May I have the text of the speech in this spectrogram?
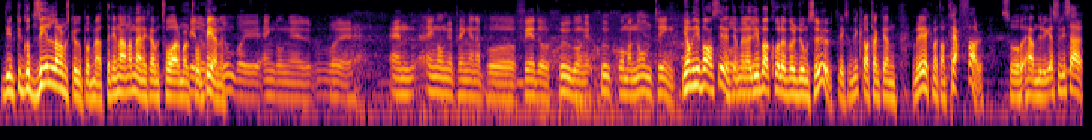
det är inte Godzilla de ska gå upp och möta, det är en annan människa med två armar och två Fedor ben. Verdun var ju en gånger, var det, en, en gånger pengarna på Fedor, sju gånger, 7, komma någonting. Ja men det är vansinnigt, jag menar, det är bara att kolla hur Verdun ser ut. Liksom. Det är klart han kan, men det räcker med att han träffar så händer det alltså, det. är så här,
